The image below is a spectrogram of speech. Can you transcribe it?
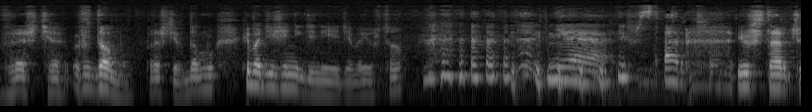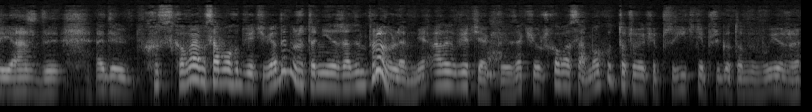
wreszcie w domu. Wreszcie w domu. Chyba dzisiaj nigdzie nie jedziemy już, co? Nie, już starczy. Już starczy jazdy. Schowałem samochód, wiecie, wiadomo, że to nie jest żaden problem, nie? Ale wiecie jak to jest. Jak się już chowa samochód, to człowiek się psychicznie przygotowywuje, że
